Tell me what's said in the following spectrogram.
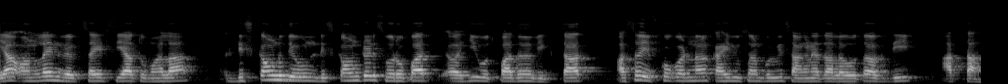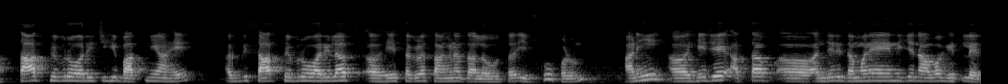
या ऑनलाईन वेबसाईट्स या तुम्हाला डिस्काउंट देऊन डिस्काउंटेड स्वरूपात ही उत्पादनं विकतात. असं इफ्कोकडनं काही दिवसांपूर्वी सांगण्यात आलं होतं. अगदी आत्ता सात फेब्रुवारीची ही बातमी आहे. अगदी सात फेब्रुवारीलाच हे सगळं सांगण्यात आलं होतं इफ्कोकडून. आणि हे जे आत्ता अंजली दमानिया यांनी जे नावं घेतलेत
